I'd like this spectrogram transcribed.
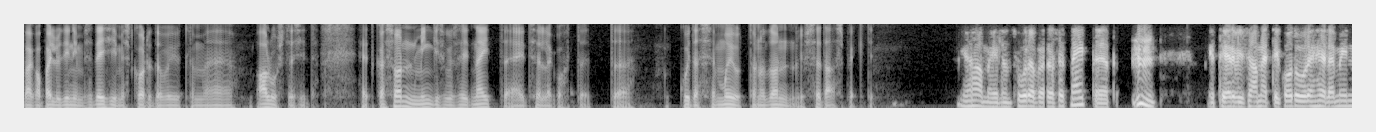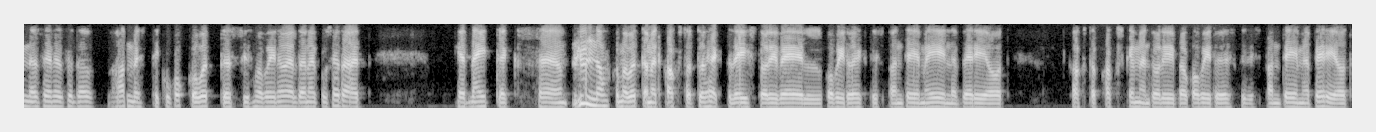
väga paljud inimesed esimest korda või ütleme, alustasid. et kas on mingisuguseid näitajaid selle kohta, et kuidas see mõjutanud on just seda aspekti? jaa, meil on suurepärased näitajad ja Terviseameti kodulehele minna selle, seda andmestikku kokku võttes, siis ma võin öelda nagu seda, et et näiteks noh, kui me võtame, et kaks tuhat üheksateist oli veel Covid-19 pandeemia eelne periood, kaks tuhat kakskümmend oli juba Covid-19 pandeemia periood,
